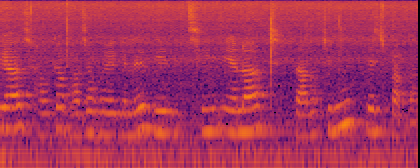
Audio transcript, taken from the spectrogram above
পেঁয়াজ হালকা ভাজা হয়ে গেলে দিয়ে দিচ্ছি এলাচ, দারুচিনি, তেজপাতা।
